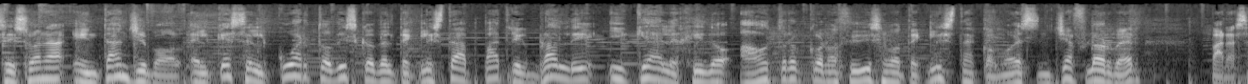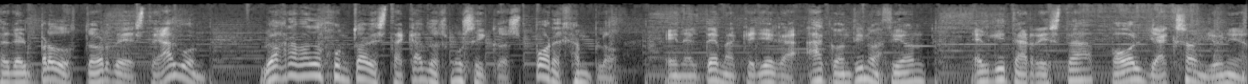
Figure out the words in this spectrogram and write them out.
Así suena Intangible, el que es el cuarto disco del teclista Patrick Bradley y que ha elegido a otro conocidísimo teclista como es Jeff Lorber para ser el productor de este álbum. lo ha grabado junto a destacados músicos, por ejemplo, en el tema que llega a continuación, el guitarrista Paul Jackson Jr.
